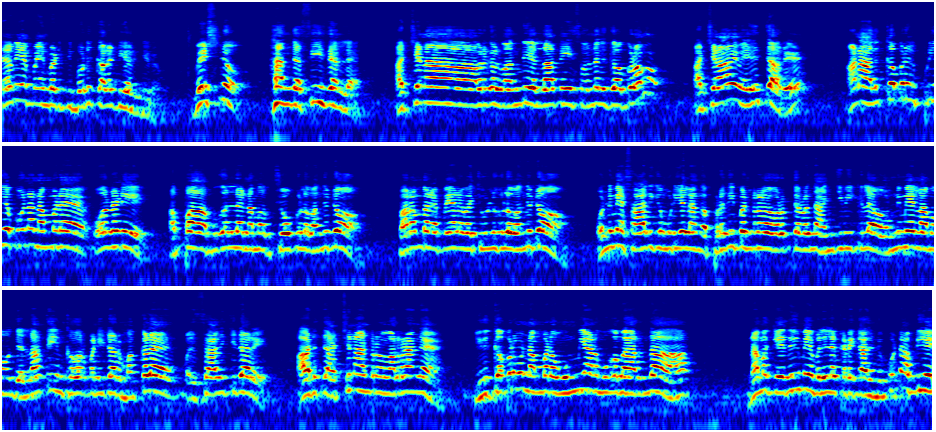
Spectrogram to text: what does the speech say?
தேவையை பயன்படுத்தி போட்டு கலட்டி அறிஞ்சிடும் விஷ்ணு அந்த சீசன்ல அர்ச்சனா அவர்கள் வந்து எல்லாத்தையும் சொன்னதுக்கு அப்புறம் அர்ச்சனாவை எதிர்த்தாரு. ஆனா அதுக்கப்புறம் இப்படியே போனா நம்மட ஆல்ரெடி அப்பா புகழ்ல நம்ம ஷோக்குள்ள வந்துட்டோம். பரம்பரை பேரை வச்சு உள்ளுக்குள்ள வந்துட்டோம். ஒண்ணுமே சாதிக்க முடியல. அங்க பிரதிபன்ற ஒருத்தர் வந்து அஞ்சு வீக்ல ஒண்ணுமே இல்லாம வந்து எல்லாத்தையும் கவர் பண்ணிட்டாரு. மக்களை சாதிச்சிட்டாரு. அடுத்து அர்ச்சனான்றவன் வர்றாங்க. இதுக்கப்புறம் நம்மட உண்மையான முகமா இருந்தா நமக்கு எதுவுமே வெளியில கிடைக்காதுன்னு போட்டு அப்படியே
